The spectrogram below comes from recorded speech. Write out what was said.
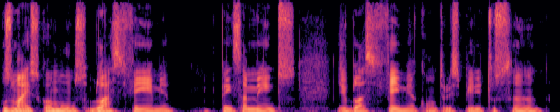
Os mais comuns: blasfêmia, pensamentos de blasfêmia contra o Espírito Santo,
